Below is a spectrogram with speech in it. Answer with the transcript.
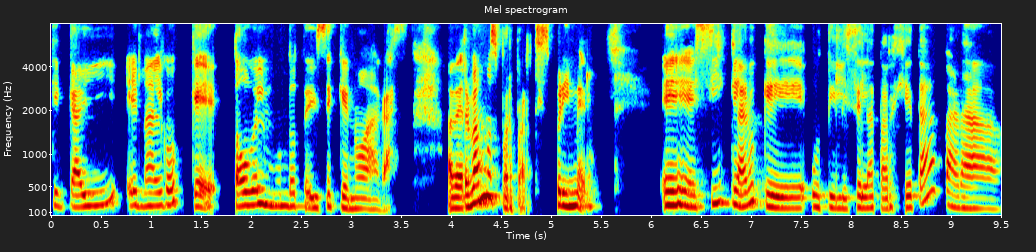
que caí en algo que todo el mundo te dice que no hagas. A ver, vamos por partes. Primero, eh, sí, claro que utilicé la tarjeta para,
